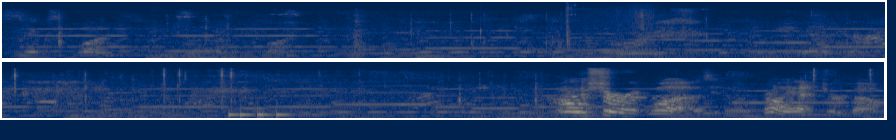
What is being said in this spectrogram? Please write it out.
Six one seven one. I'm sure it was. You know, it probably had it turned off.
